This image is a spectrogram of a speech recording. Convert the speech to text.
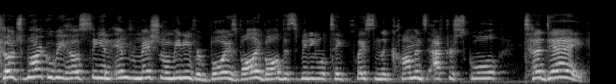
Coach Mark will be hosting an informational meeting for boys volleyball. This meeting will take place in the Commons after school today.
